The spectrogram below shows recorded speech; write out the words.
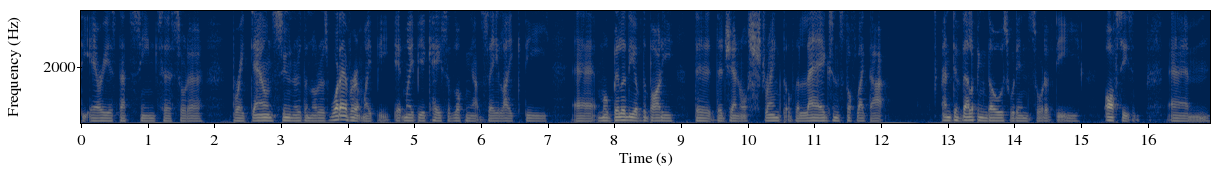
the areas that seem to sort of break down sooner than others whatever it might be. It might be a case of looking at say like the uh, mobility of the body the the general strength of the legs and stuff like that and developing those within sort of the off season um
